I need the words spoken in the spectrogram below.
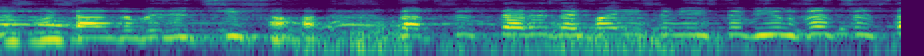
Już myślałem, że będzie cisza. Na 3-4 najfajniejsze miejsce w Iłży. 3-4.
